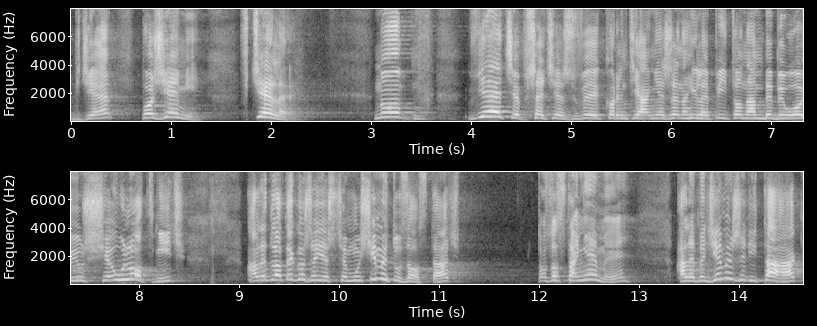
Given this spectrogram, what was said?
Gdzie? Po ziemi, w ciele. No, wiecie przecież wy, Koryntianie, że najlepiej to nam by było już się ulotnić, ale dlatego, że jeszcze musimy tu zostać, to zostaniemy, ale będziemy żyli tak,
